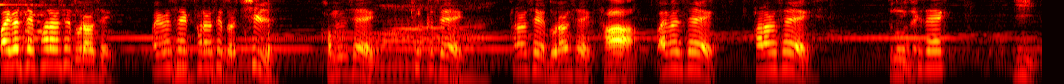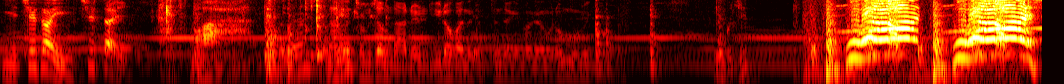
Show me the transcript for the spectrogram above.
빨간색, 파란색, 노란색. 빨간색, 파란색, 노란 7. 검은색, 핑크색, 파란색, 노란색 4. 빨간색, 파란색, 분홍색. 핑크색 2, 2. 7, 4, 2. 7, 4, 2. 와. 나는 점점 나를 잃어가는 극단적인 방향으로 몸을 기운다. 이게 뭐지? 우와! 우와! 씨!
